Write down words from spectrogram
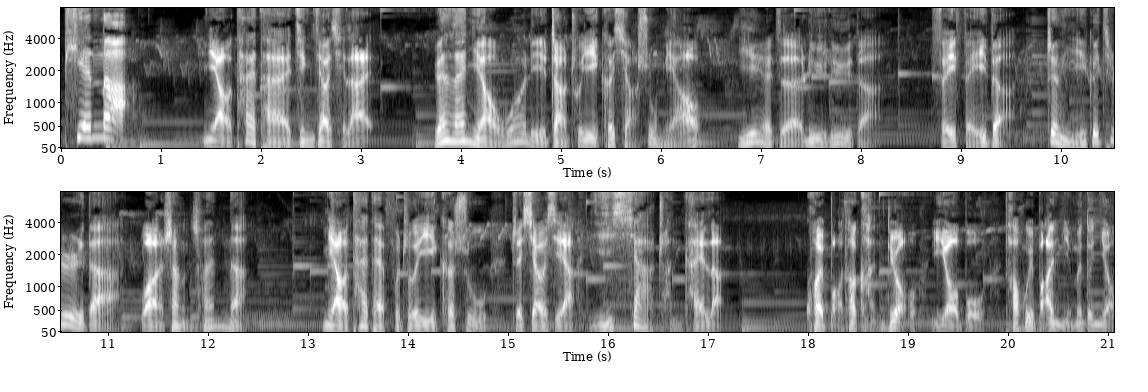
天哪！鸟太太惊叫起来，原来鸟窝里长出一棵小树苗，叶子绿绿的。肥肥的，正一个劲儿的往上窜呢。鸟太太孵出一棵树，这消息啊一下传开了。快把它砍掉，要不它会把你们的鸟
